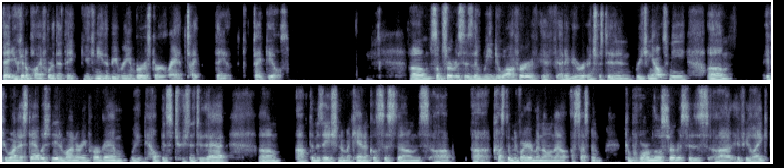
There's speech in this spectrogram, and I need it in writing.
that you can apply for that they you can either be reimbursed or grant type type deals. Um, some services that we do offer, if, if, any of you are interested in reaching out to me, um, if you want to establish a data monitoring program, we help institutions do that. Um, optimization of mechanical systems, uh, uh, custom environmental assessment can perform those services uh, if you like.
